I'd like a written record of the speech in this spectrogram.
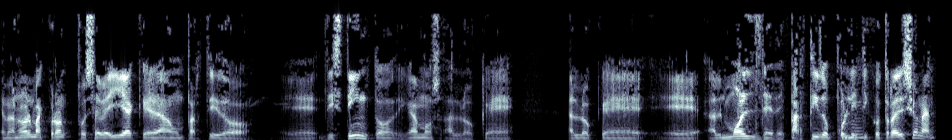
Emmanuel Macron, pues se veía que era un partido eh, distinto, digamos, a lo que, a lo que, eh, al molde de partido político tradicional.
